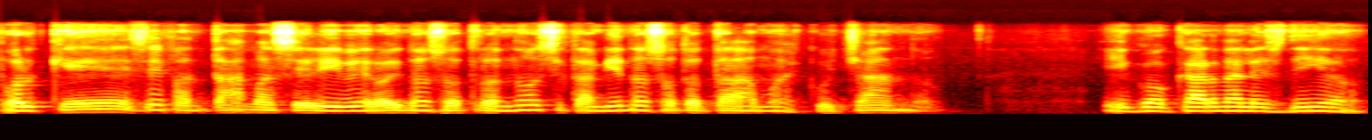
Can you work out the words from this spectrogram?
¿Por qué ese fantasma se liberó y nosotros no? Si también nosotros estábamos escuchando. Y Gokarna les dijo,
